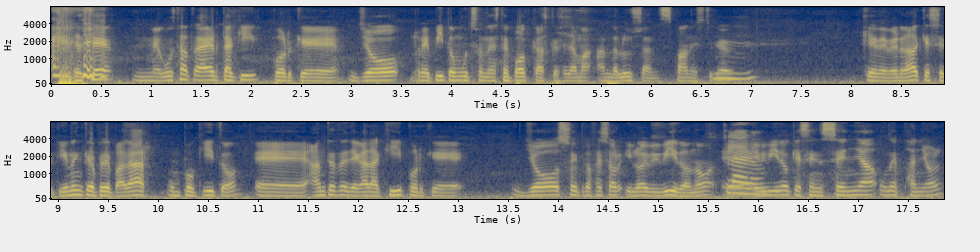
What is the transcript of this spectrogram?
Es que me gusta traerte aquí porque yo repito mucho en este podcast que se llama Andalusian Spanish Together. Que de verdad que se tienen que preparar un poquito eh, antes de llegar aquí porque yo soy profesor y lo he vivido, ¿no? Eh, he vivido que se enseña un español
